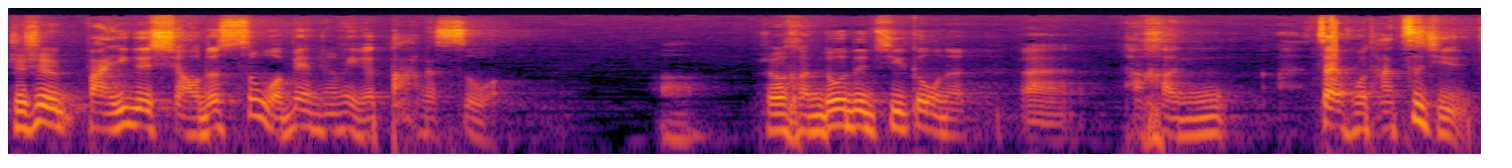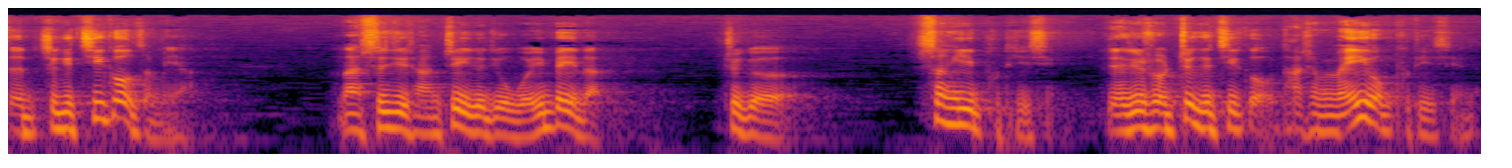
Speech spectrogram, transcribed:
只是把一个小的私我变成了一个大的私我，啊，说很多的机构呢，呃，他很在乎他自己的这个机构怎么样，那实际上这个就违背了。这个圣意菩提心，也就是说，这个机构它是没有菩提心的。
